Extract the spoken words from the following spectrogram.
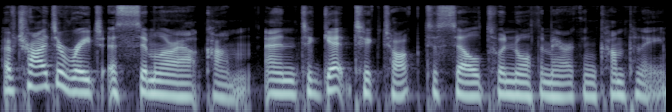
have tried to reach a similar outcome and to get TikTok to sell to a North American company.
